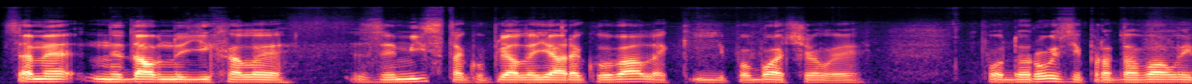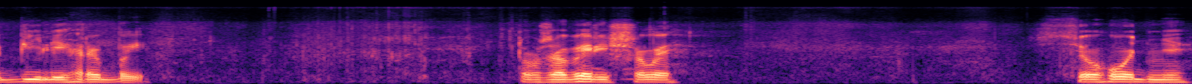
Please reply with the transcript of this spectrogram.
Це ми недавно їхали з міста, купляли Ярику велик і побачили по дорозі продавали білі гриби. То вже вирішили сьогодні.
